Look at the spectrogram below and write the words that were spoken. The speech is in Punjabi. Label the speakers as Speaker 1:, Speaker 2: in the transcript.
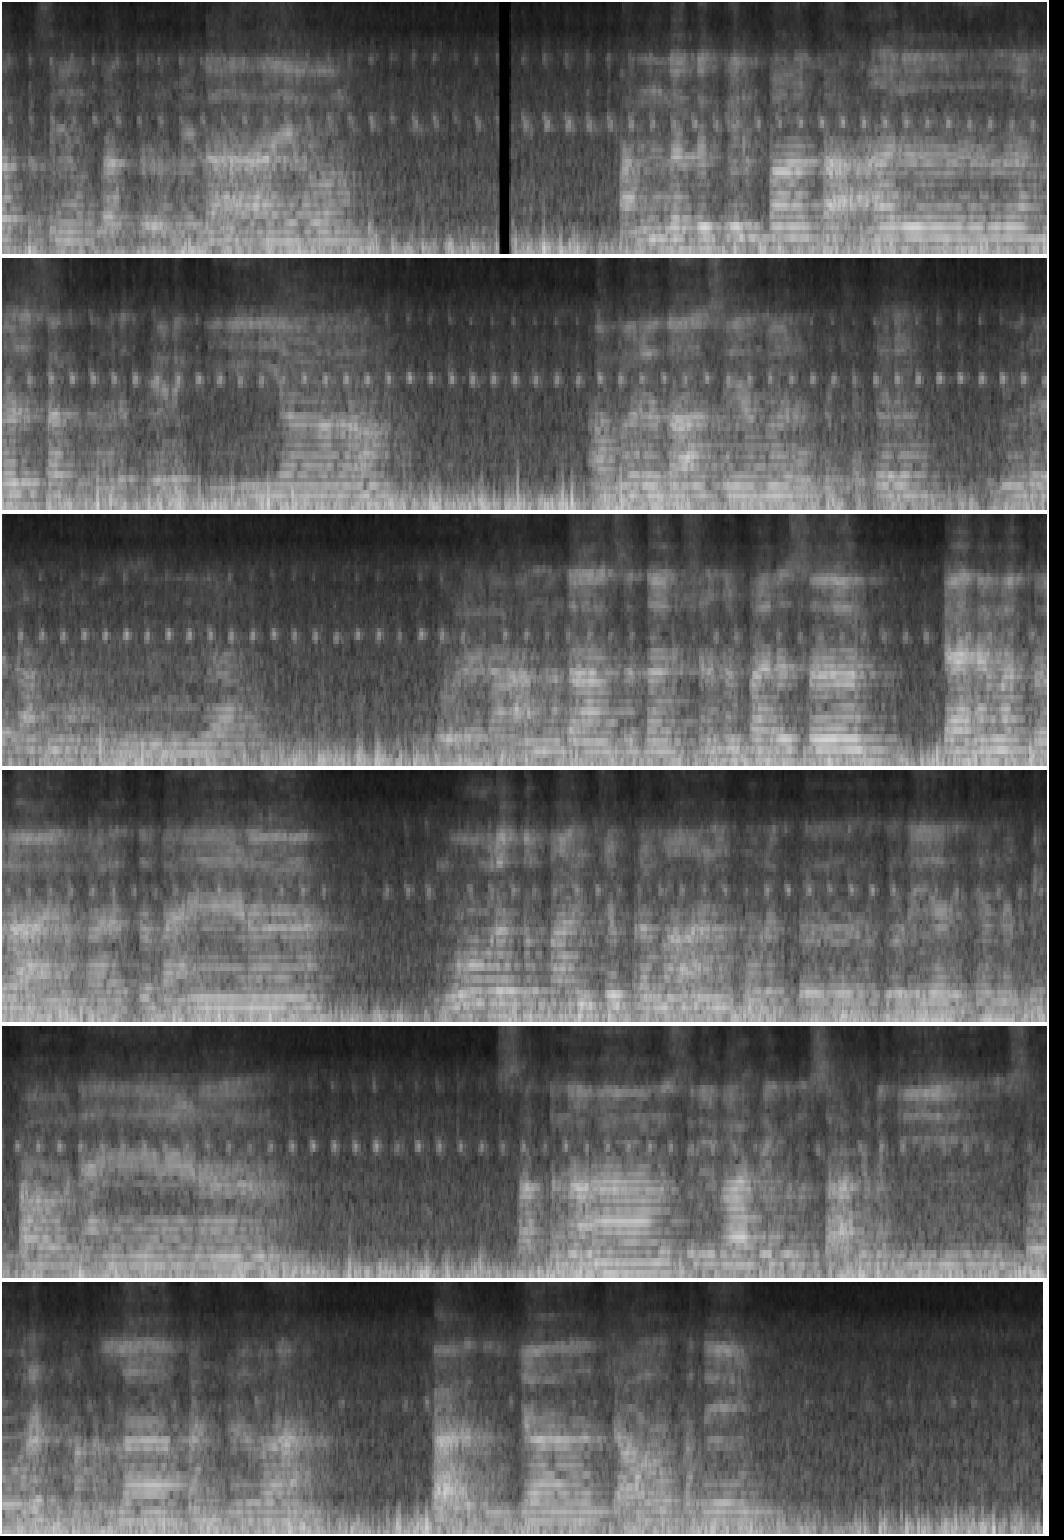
Speaker 1: ਤਤ ਸਿਉ ਤਤ ਮਿਲਾਇਓ। ਅੰਗਦ ਕਿਰਪਾ ਧਾਰ ਅਮਰ ਸਤਿਗੁਰ ਫਿਰ ਕੀਆ। ਅਮਰਦਾਸ ਅਮਰਤ ਛਤਰ, ਗੁਰ ਰਾਮਿਆ ਗੁਰ ਰਾਮਦਾਸ ਦਰਸ਼ਨ ਪਰਸ, ਕਹਿ ਮਥੁਰਾ ਅਮਰਤ ਬੈਣ। ਮੂਰਤ ਪੰਚ ਪ੍ਰਮਾਣ ਪੁਰਖ, ਗੁਰ ਅਰਜਨ ਪਿਖੋ ਨੈਣ। ਸਤਨਾਮ ਸ੍ਰੀ ਵਾਹਿਗੁਰੂ ਸਾਹਿਬ ਜੀ, ਸੋਰਠ ਮਹੱਲਾ ਪੰਜਵਾ। ਘਰ ਦੂਜਾ ਚੌਪ ਦੇ।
